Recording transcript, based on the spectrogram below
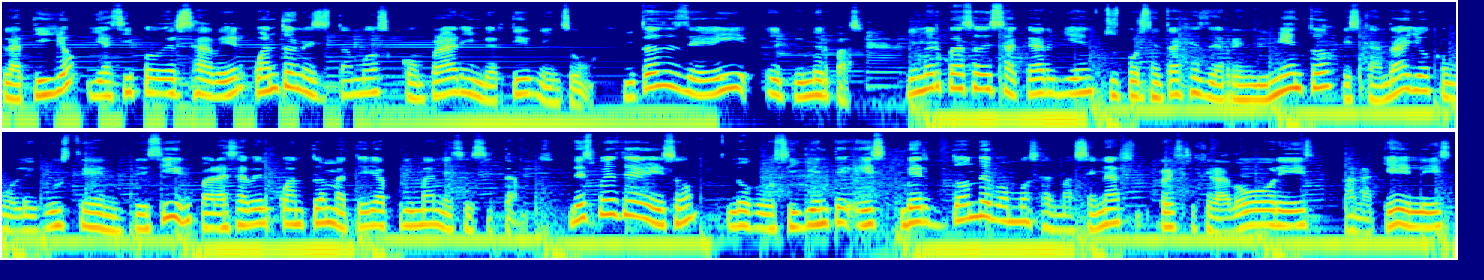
platillo y así poder saber cuánto necesitamos comprar e invertir de insumos. Entonces de ahí el primer paso. El primer paso es sacar bien tus porcentajes de rendimiento, escandallo, como le gusten decir, para saber cuánta materia prima necesitamos. Después de eso, lo siguiente es ver dónde vamos a almacenar refrigeradores, anaqueles,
